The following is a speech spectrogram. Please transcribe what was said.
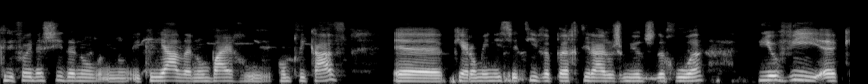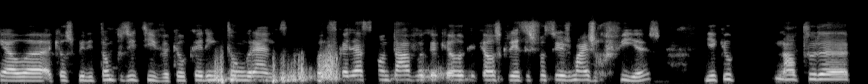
que foi nascida no, no, e criada num bairro complicado, uh, que era uma iniciativa para retirar os miúdos da rua. E eu vi aquela, aquele espírito tão positivo, aquele carinho tão grande, se calhar se contava que, aquele, que aquelas crianças fossem as mais refias. E aquilo na altura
